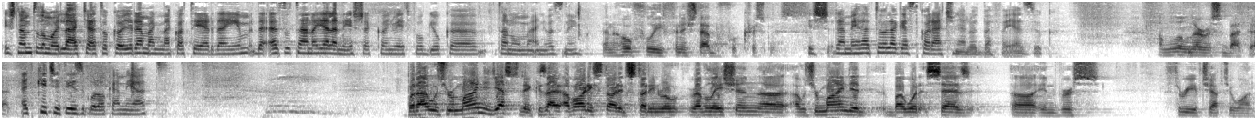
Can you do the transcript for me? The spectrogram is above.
És nem tudom, hogy látjátok, hogy remegnek a térdeim, de ezután a jelenések könyvét fogjuk ö, tanulmányozni. and hopefully finish that before Christmas. És remélhetőleg ezt karácsony előtt befejezzük. I'm a little nervous about that. Egy kicsit izgulok emiatt. But I was reminded yesterday, because I've already started studying Revelation, uh, I was reminded by what it says uh, in verse 3 of chapter 1.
